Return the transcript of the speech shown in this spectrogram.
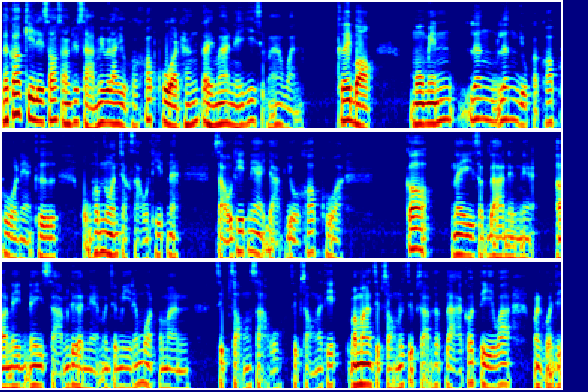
แล้วก็ Key Result 3.3มีเวลาอยู่กับครอบครัวทั้งไตรมาสนี้25 วัน เคยบอกโมเมนต์เรื่องเรื่องอยู่กับครอบครัวเนี่ยคือผมคำนวณจากเสาร์อาทิตย์นะเสาร์อาทิตย์เนี่ยอยากอยู่ครอบครัว ก็ในสัปดาห์หนึ่งเนี่ยเออในใน3เดือนเนี่ยมันจะมีทั้งหมดประมาณ 12 เสาร์12 อาทิตย์ ประมาณ 12หรือ13 สัปดาห์ก็ตีว่ามันควรจะ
